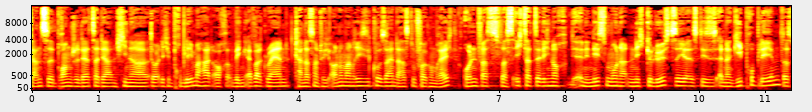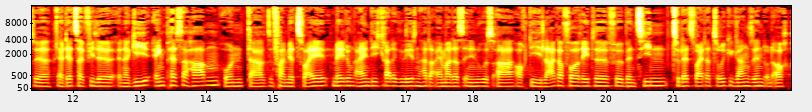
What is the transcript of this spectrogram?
ganze Branche derzeit ja in China deutliche Probleme hat, auch wegen Evergrande, kann das natürlich auch nochmal ein Risiko sein, da hast du vollkommen recht. Und was, was ich tatsächlich noch in den nächsten Monaten nicht gelöst sehe, ist dieses Energieproblem Problem, dass wir ja derzeit viele Energieengpässe haben und da fallen mir zwei Meldungen ein, die ich gerade gelesen hatte. Einmal, dass in den USA auch die Lagervorräte für Benzin zuletzt weiter zurückgegangen sind und auch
